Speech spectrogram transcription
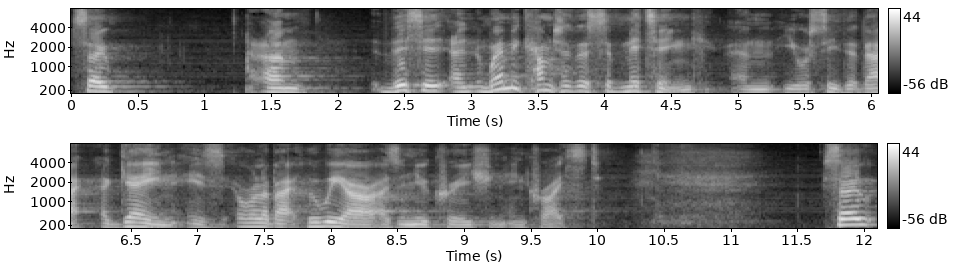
So, um, this is, and when we come to the submitting, and you will see that that again is all about who we are as a new creation in Christ. So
